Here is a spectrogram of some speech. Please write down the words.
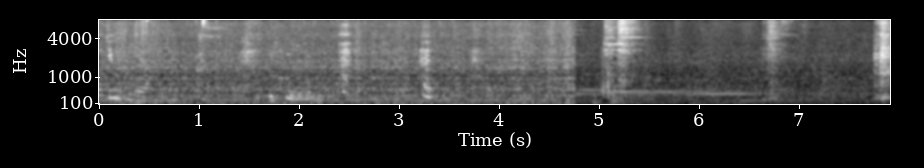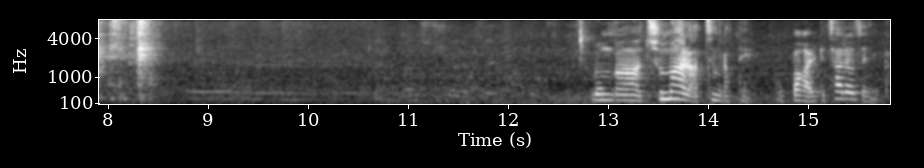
몇 인분이야? 뭔가 주말 아침 같아. 오빠가 이렇게 차려지니까.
